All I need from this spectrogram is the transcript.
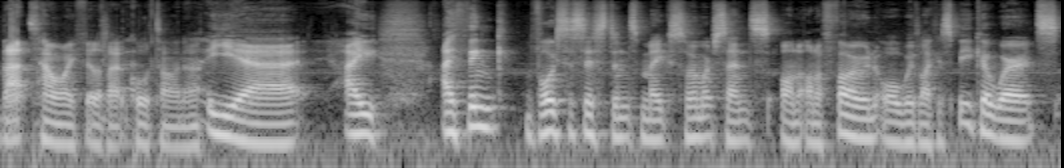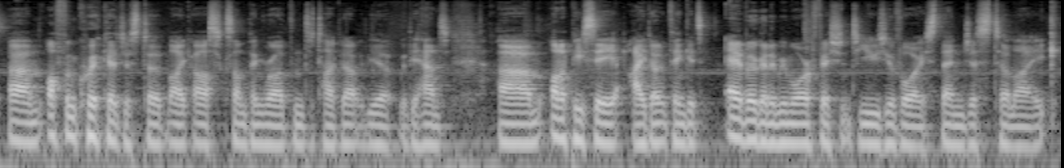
that's how I feel about Cortana. Yeah, I I think voice assistants make so much sense on, on a phone or with like a speaker where it's um, often quicker just to like ask something rather than to type it out with your with your hands. Um, on a PC, I don't think it's ever going to be more efficient to use your voice than just to like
